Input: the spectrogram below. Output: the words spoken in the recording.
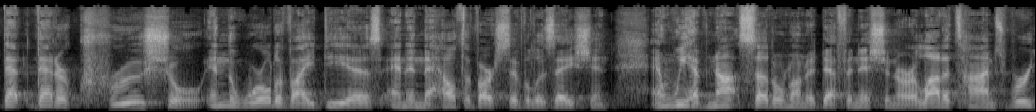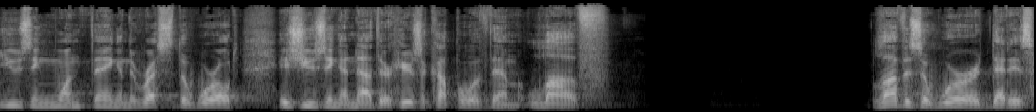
that, that are crucial in the world of ideas and in the health of our civilization. And we have not settled on a definition, or a lot of times we're using one thing and the rest of the world is using another. Here's a couple of them love. Love is a word that is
